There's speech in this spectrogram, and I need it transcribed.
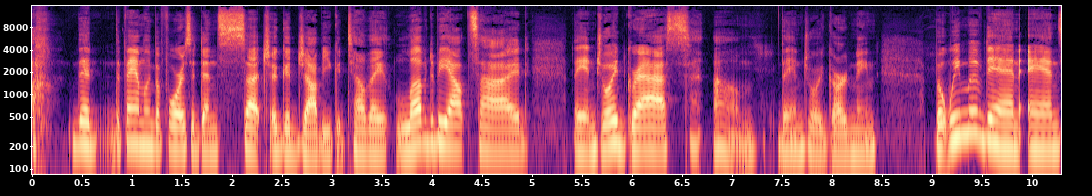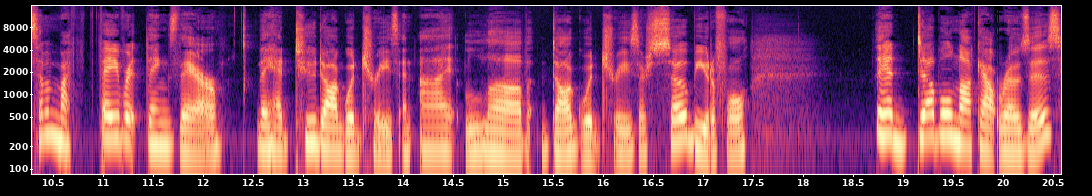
uh, the the family before us had done such a good job. You could tell they loved to be outside. They enjoyed grass. Um, they enjoyed gardening. But we moved in and some of my favorite things there They had two dogwood trees, and I love dogwood trees. They're so beautiful. They had double knockout roses,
